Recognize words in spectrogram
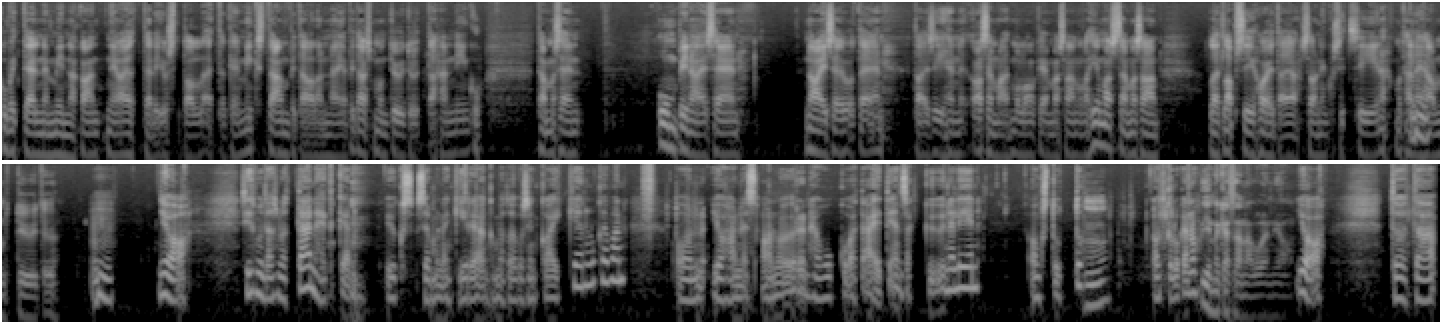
kuvitteellinen Minna Kant, niin ajatteli just tolle, että okei, miksi tämä pitää olla näin, ja pitäisi mun tyytyä tähän niin kuin, tämmöiseen umpinaiseen naiseuteen, tai siihen asemaan, että mulla on oikein, mä saan olla himassa, ja mä saan lait lapsia hoitaa, ja se on niin kuin sit siinä, mutta hän mm. ei halunnut tyytyä. Mm. Joo. Siis mun sanoa, että tämän hetken yksi semmoinen kirja, jonka mä toivoisin kaikkien lukevan, on Johannes Anuurin He hukkuvat äitiensä kyyneliin. Onko tuttu? Mm. Oletko lukenut? Viime kesänä luin, joo. Joo. Tota,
